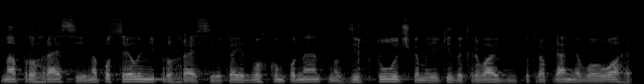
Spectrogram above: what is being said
на прогресії, на посиленій прогресії, яка є двохкомпонентна зі втулочками, які закривають від потрапляння вологи.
